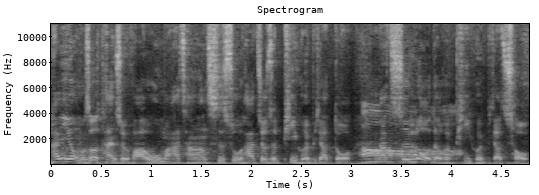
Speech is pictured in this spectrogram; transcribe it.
它因为我们说碳水化合物嘛，他常常吃素，他就是屁会比较多。哦、那吃肉的会屁会比较臭。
